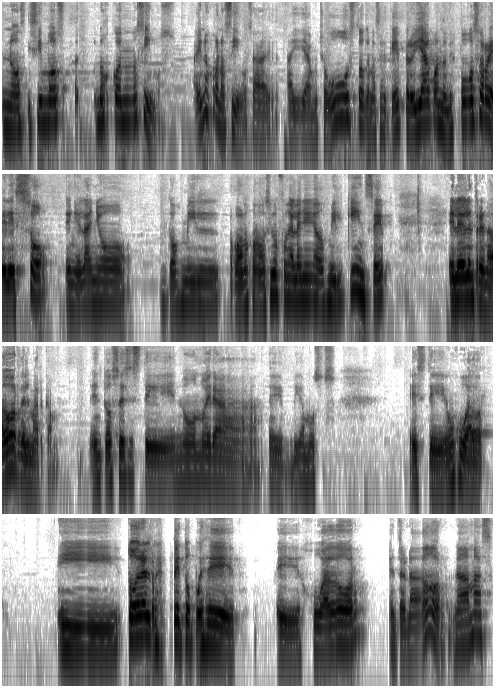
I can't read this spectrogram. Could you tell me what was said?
nos hicimos, nos conocimos. Ahí nos conocimos, ahí ya mucho gusto, que no sé qué, pero ya cuando mi esposo regresó en el año 2000, cuando nos conocimos fue en el año 2015, él era el entrenador del Markham entonces este, no, no era, eh, digamos, este, un jugador. Y todo era el respeto, pues, de eh, jugador, entrenador, nada más.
